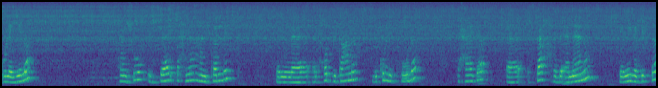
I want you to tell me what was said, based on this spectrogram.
قليلة. هنشوف إزاي إحنا هنسلك الحوض بتاعنا بكل سهولة بحاجة آه، سحر بأمانة جميلة جدا.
